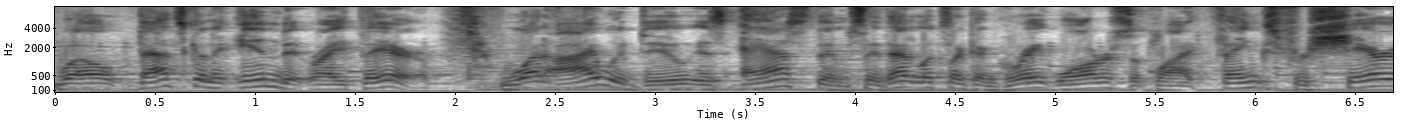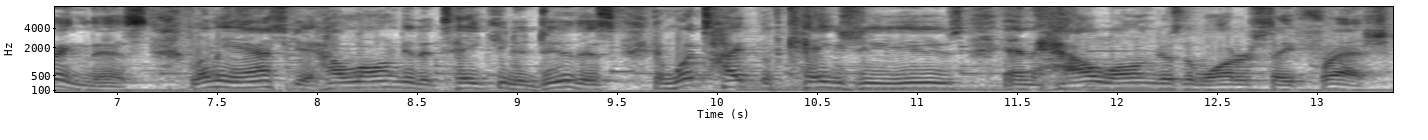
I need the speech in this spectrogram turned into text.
Well that's going to end it right there. What I would do is ask them say that looks like a great water supply. Thanks for sharing this. Let me ask you how long did it take you to do this? And what type of kegs do you use? And how long does the water stay fresh?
